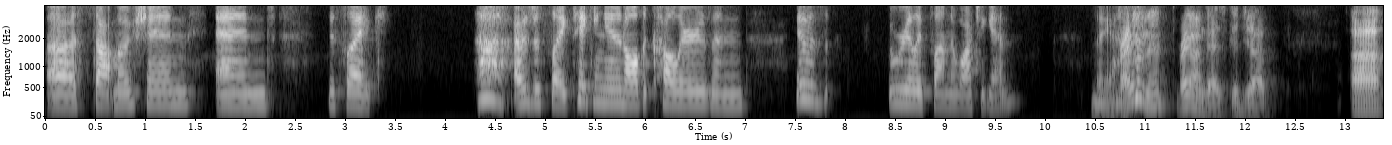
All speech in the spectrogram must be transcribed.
uh, stop motion and just like I was just like taking in all the colors, and it was really fun to watch again. So yeah, right on man. Right on guys. Good job. Uh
